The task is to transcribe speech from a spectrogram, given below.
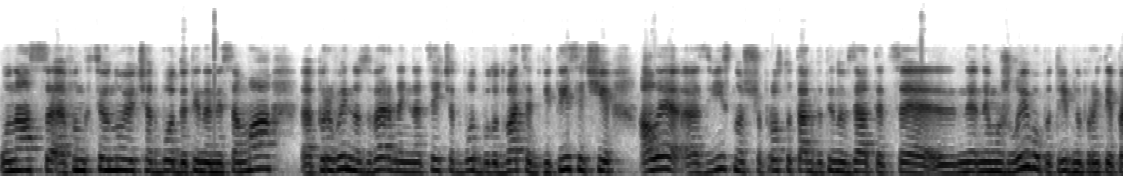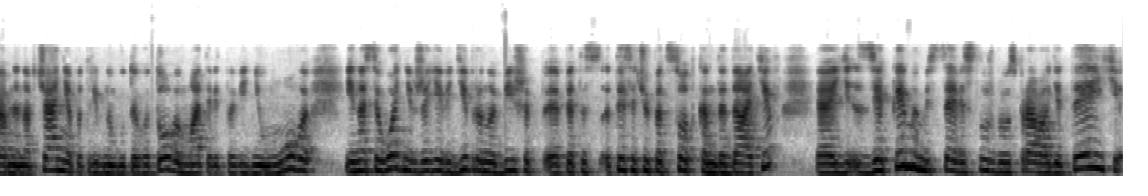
У нас е, функціонує чат-бот Дитина не сама. Е, Первинно звернень на цей чат-бот було 22 тисячі. Але е, звісно, що просто так дитину взяти це неможливо. Потрібно пройти певне навчання, потрібно бути готовим, мати відповідні умови. І на сьогодні вже є відібрано більше е, 500 1500 кандидатів, з якими місцеві служби у справах дітей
